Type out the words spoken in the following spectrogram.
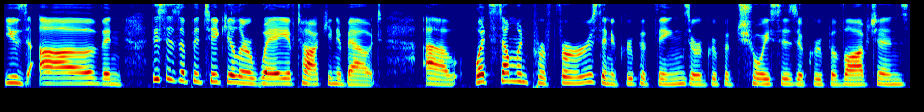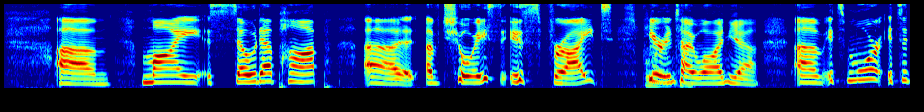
use of, and this is a particular way of talking about uh, what someone prefers in a group of things or a group of choices, a group of options. Um, my soda pop uh, of choice is Sprite, here in Taiwan. Yeah, um, it's more. It's a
